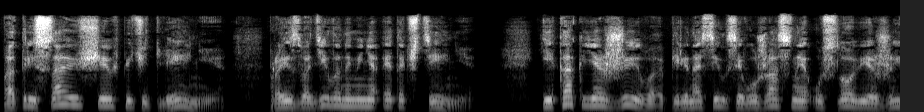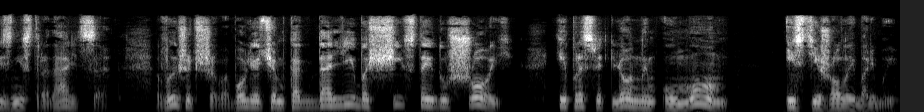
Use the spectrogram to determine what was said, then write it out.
«Потрясающее впечатление производило на меня это чтение, и как я живо переносился в ужасные условия жизни страдальца, вышедшего более чем когда-либо с чистой душой и просветленным умом из тяжелой борьбы.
